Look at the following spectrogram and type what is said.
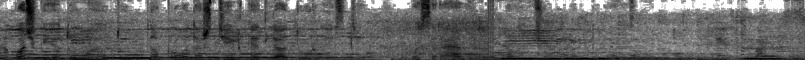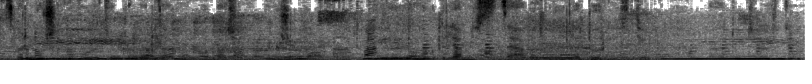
Грибочки, я думаю, тут на продаж тільки для туристів. Ось ревень. Звернувши на вулицю Привокзальну, ми бачимо е, такий ринок для місцевих, для туристів. Е, Тут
